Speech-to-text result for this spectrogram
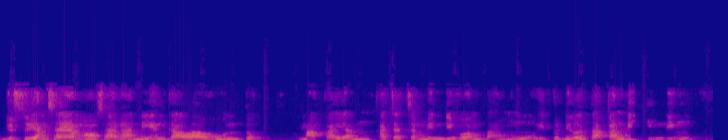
justru yang saya mau saranin kalau hmm. untuk pemakaian kaca cermin di ruang tamu itu hmm. diletakkan di dinding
